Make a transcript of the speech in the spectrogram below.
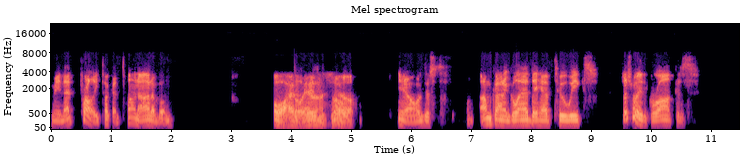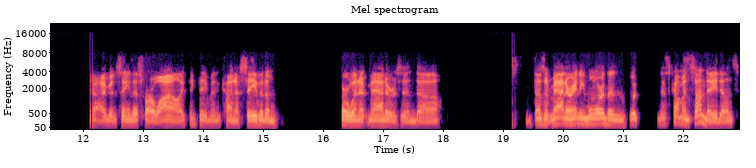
I mean, that probably took a ton out of them. Oh, I So, imagine so. you know, you know, just I'm kind of glad they have two weeks, especially with Gronk, because yeah, I've been saying this for a while. I think they've been kind of saving him for when it matters, and uh doesn't matter any more than what this coming Sunday does.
